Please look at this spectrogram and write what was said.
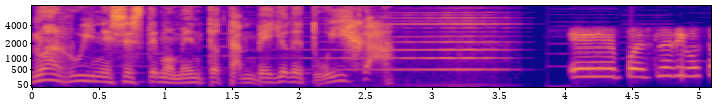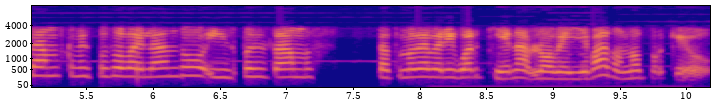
no arruines este momento tan bello de tu hija? Eh, pues le digo, estábamos con mi esposo bailando y después estábamos tratando de averiguar quién lo había llevado, ¿no? Porque, o,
